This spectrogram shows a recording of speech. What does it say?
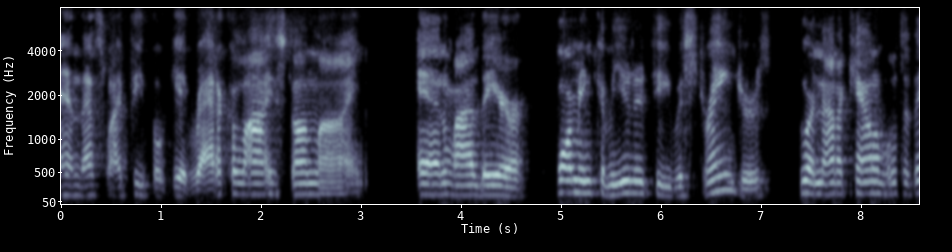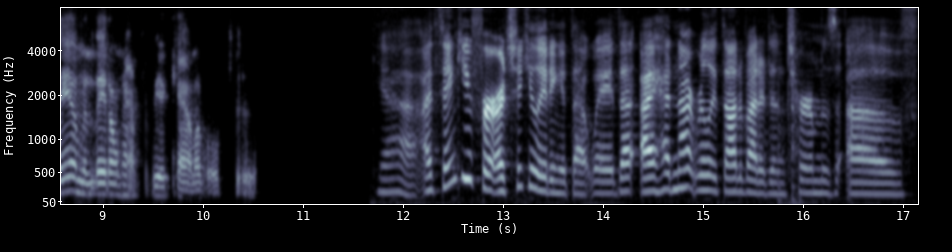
And that's why people get radicalized online and why they're forming community with strangers who are not accountable to them and they don't have to be accountable to. Yeah, I thank you for articulating it that way. That I had not really thought about it in terms of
